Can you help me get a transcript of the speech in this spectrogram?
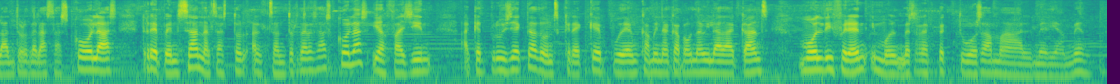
l'entorn de les escoles, repensant els, entorns de les escoles i afegint aquest projecte doncs, crec que podem caminar cap a una vila de Cans molt diferent i molt més respectuosa amb el medi ambient.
